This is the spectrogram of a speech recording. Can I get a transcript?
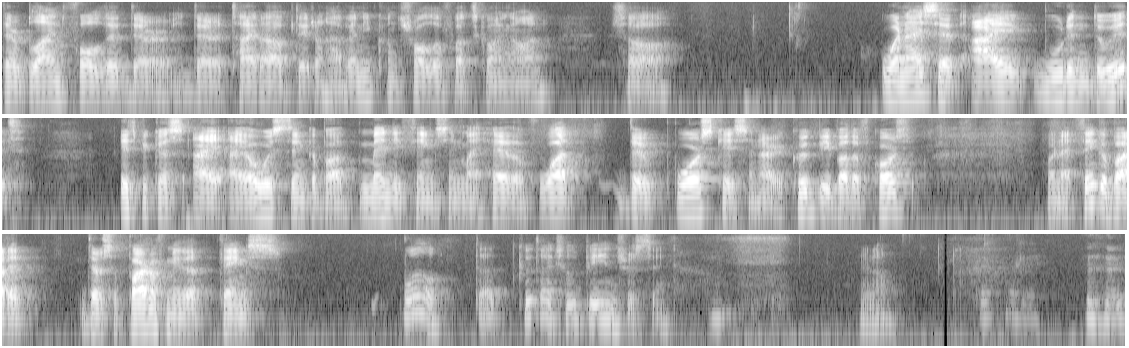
they're blindfolded, they're they're tied up, they don't have any control of what's going on. So when I said I wouldn't do it, it's because I, I always think about many things in my head of what the worst case scenario could be. But of course, when I think about it, there's a part of me that thinks, well, that could actually be interesting. You know? Definitely.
